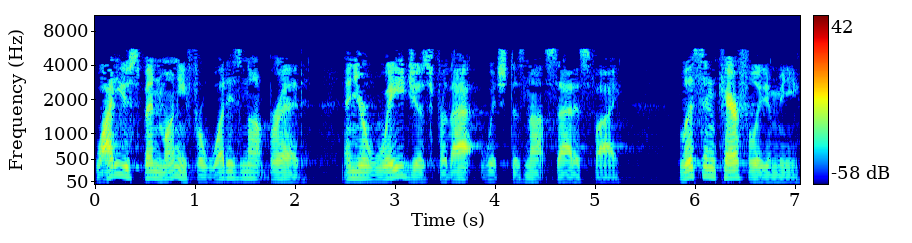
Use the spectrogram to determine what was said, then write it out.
Why do you spend money for what is not bread, and your wages for that which does not satisfy? Listen carefully to me.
